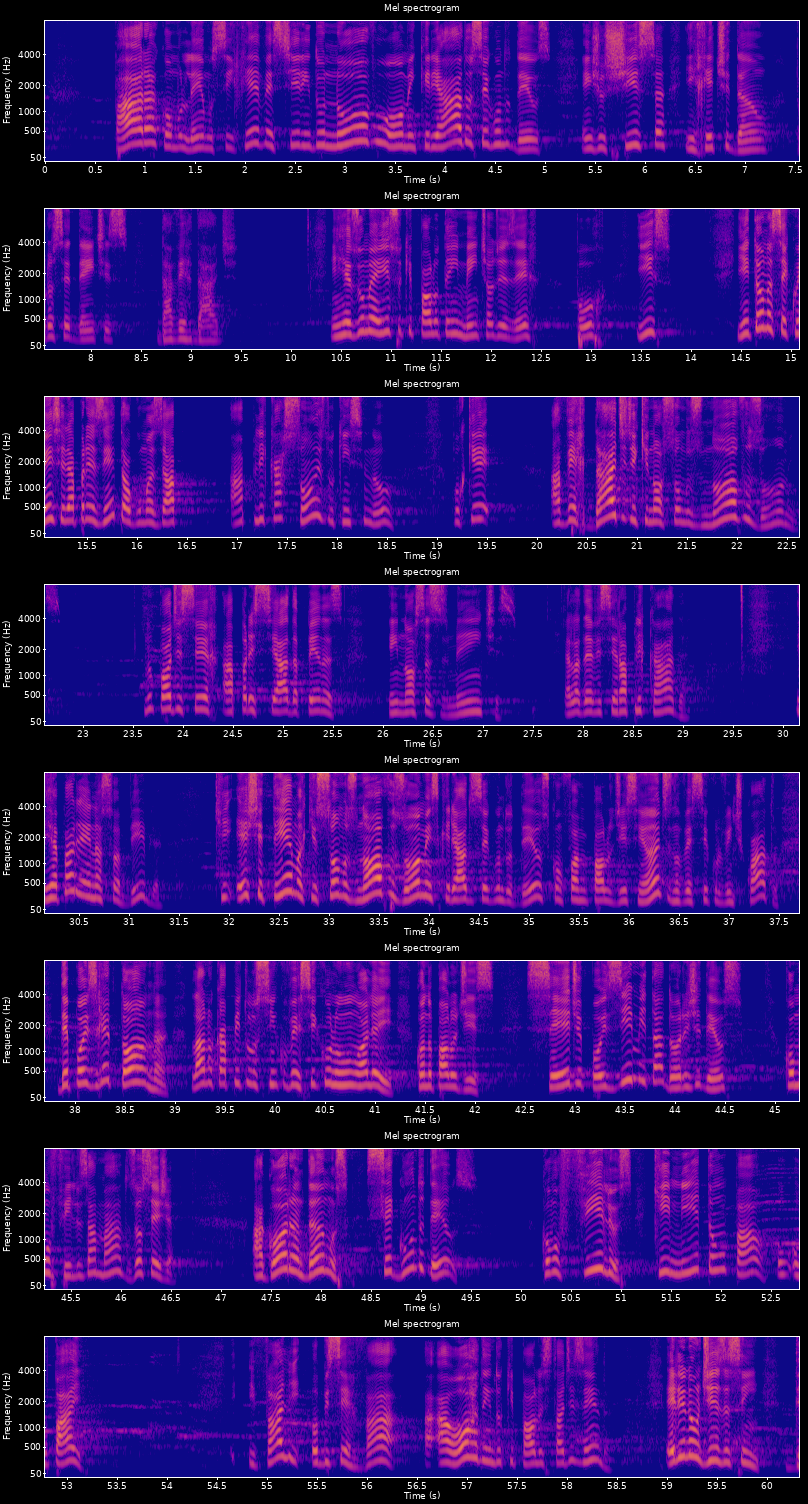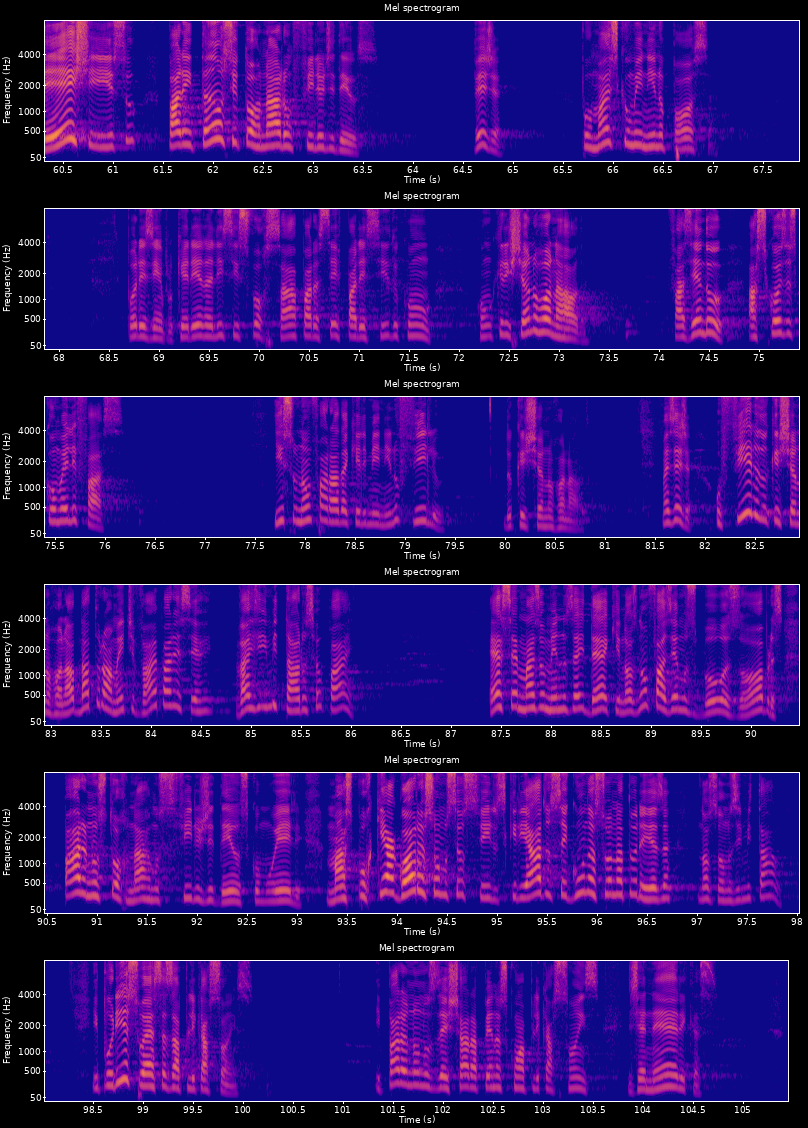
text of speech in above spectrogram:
para, como lemos, se revestirem do novo homem criado segundo Deus, em justiça e retidão procedentes da verdade. Em resumo, é isso que Paulo tem em mente ao dizer por isso. E então, na sequência, ele apresenta algumas aplicações do que ensinou. Porque a verdade de que nós somos novos homens, não pode ser apreciada apenas em nossas mentes, ela deve ser aplicada. E repare aí na sua Bíblia que este tema, que somos novos homens criados segundo Deus, conforme Paulo disse antes, no versículo 24, depois retorna, lá no capítulo 5, versículo 1, olha aí, quando Paulo diz: Sede, pois, imitadores de Deus, como filhos amados. Ou seja, agora andamos segundo Deus, como filhos que imitam o, Pai. E vale observar a, a ordem do que Paulo está dizendo. Ele não diz assim, deixe isso para então se tornar um filho de Deus. Veja, por mais que um menino possa, por exemplo, querer ali se esforçar para ser parecido com, com o Cristiano Ronaldo, fazendo as coisas como ele faz, isso não fará daquele menino filho do Cristiano Ronaldo. Mas veja, o filho do Cristiano Ronaldo naturalmente vai parecer, vai imitar o seu pai. Essa é mais ou menos a ideia, que nós não fazemos boas obras para nos tornarmos filhos de Deus como Ele, mas porque agora somos seus filhos, criados segundo a sua natureza, nós vamos imitá-lo. E por isso essas aplicações. E para não nos deixar apenas com aplicações genéricas,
